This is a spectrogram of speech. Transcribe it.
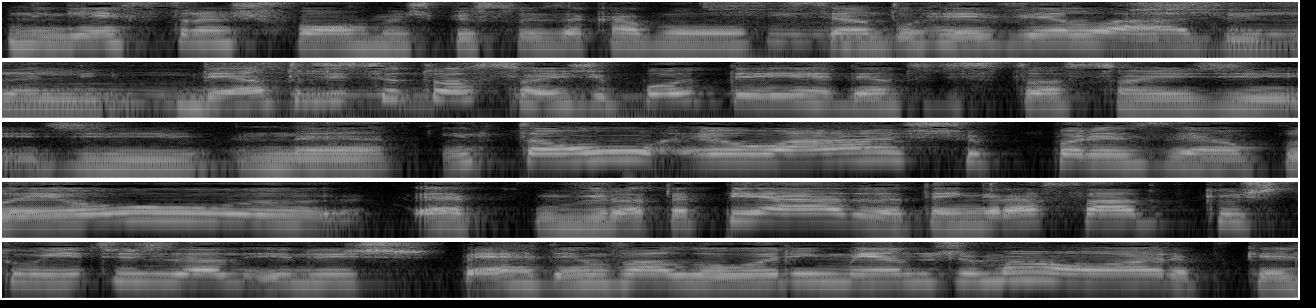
Ninguém se transforma, as pessoas acabam sim. sendo reveladas sim, ali. Dentro sim, de situações de poder, dentro de situações de, de. né? Então eu acho, por exemplo, eu. É, virou até piada, até engraçado, porque os tweets eles perdem o valor em menos de uma hora, porque a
